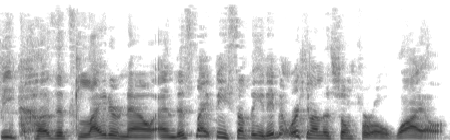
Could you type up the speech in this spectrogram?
Because it's lighter now, and this might be something they've been working on this film for a while.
